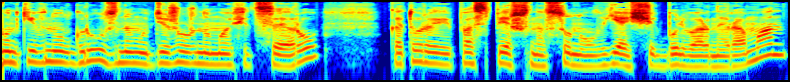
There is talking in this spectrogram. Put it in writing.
он кивнул грузному дежурному офицеру, который поспешно сунул в ящик бульварный роман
